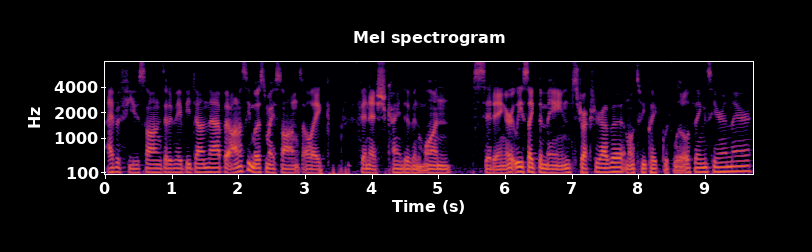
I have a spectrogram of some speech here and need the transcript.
I have a few songs that have maybe done that, but honestly, most of my songs I'll like finish kind of in one sitting, or at least like the main structure of it, and I'll tweak like with little things here and there.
